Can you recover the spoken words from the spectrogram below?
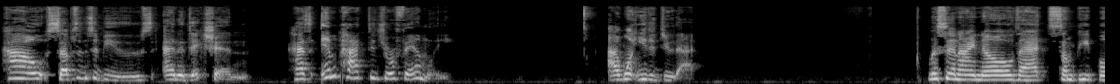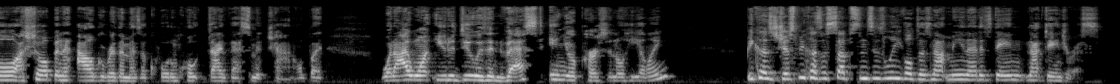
how substance abuse and addiction has impacted your family, I want you to do that. Listen, I know that some people, I show up in an algorithm as a quote unquote divestment channel, but what I want you to do is invest in your personal healing because just because a substance is legal does not mean that it's da- not dangerous.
